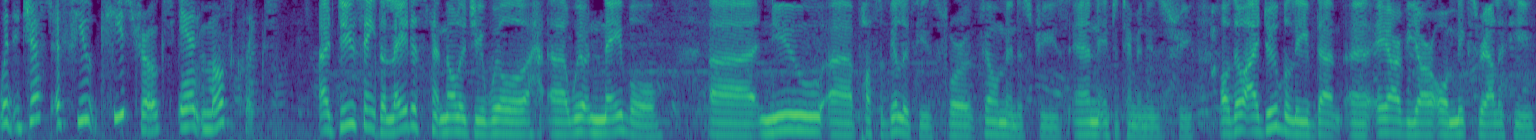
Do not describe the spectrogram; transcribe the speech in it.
with just a few keystrokes and mouse clicks. I do think the latest technology will uh, will enable uh, new uh, possibilities for film industries and entertainment industry. Although I do believe that uh, AR, VR, or mixed reality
